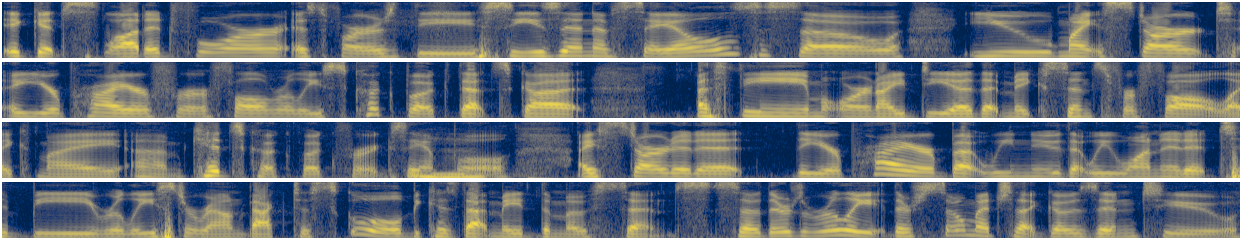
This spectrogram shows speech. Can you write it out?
it gets slotted for as far as the season of sales. So you might start a year prior for a fall release cookbook that's got a theme or an idea that makes sense for fall, like my um, kids cookbook, for example. Mm-hmm. I started it the year prior, but we knew that we wanted it to be released around back to school because that made the most sense. So there's really there's so much that goes into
